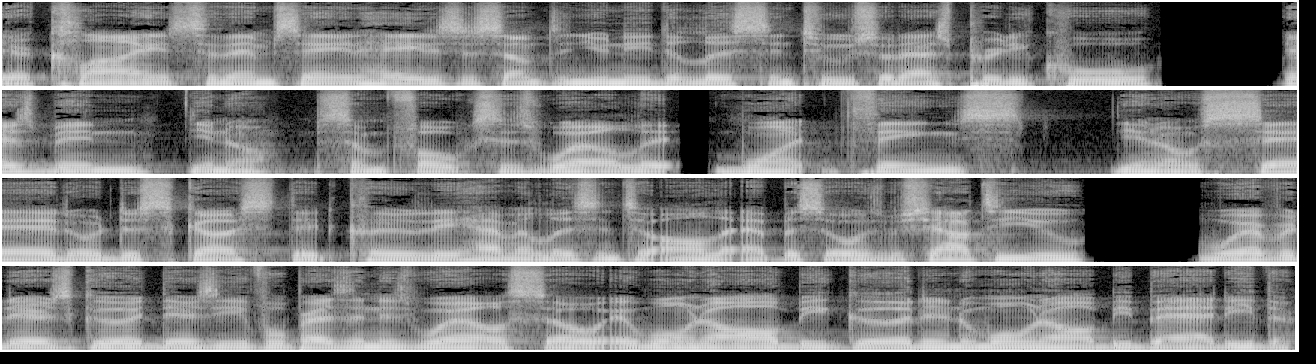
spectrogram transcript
their clients to them saying, hey, this is something you need to listen to. So that's pretty cool. There's been, you know, some folks as well that want things, you know, said or discussed that clearly haven't listened to all the episodes. But shout out to you wherever there's good, there's evil present as well. So it won't all be good and it won't all be bad either.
